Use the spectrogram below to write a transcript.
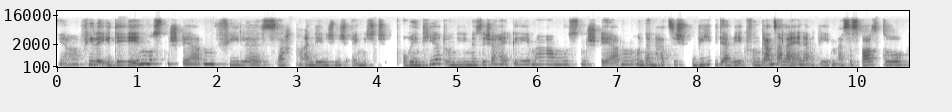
Ja, viele Ideen mussten sterben, viele Sachen, an denen ich mich eigentlich orientiert und die mir Sicherheit gegeben haben, mussten sterben. Und dann hat sich wie der Weg von ganz alleine ergeben. Also es war so,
